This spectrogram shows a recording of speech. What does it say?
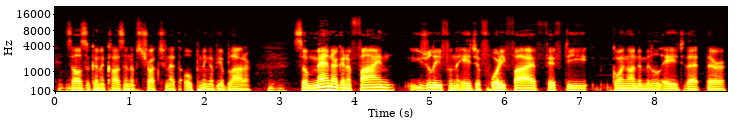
Mm-hmm. It's also going to cause an obstruction at the opening of your bladder. Mm-hmm. So men are going to find usually from the age of 45, 50 going on to middle age that they're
